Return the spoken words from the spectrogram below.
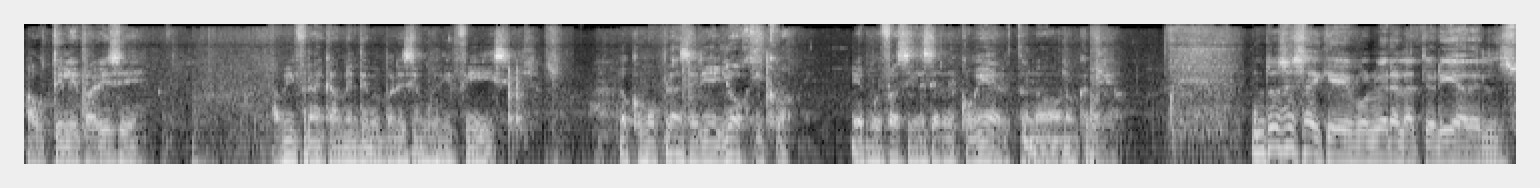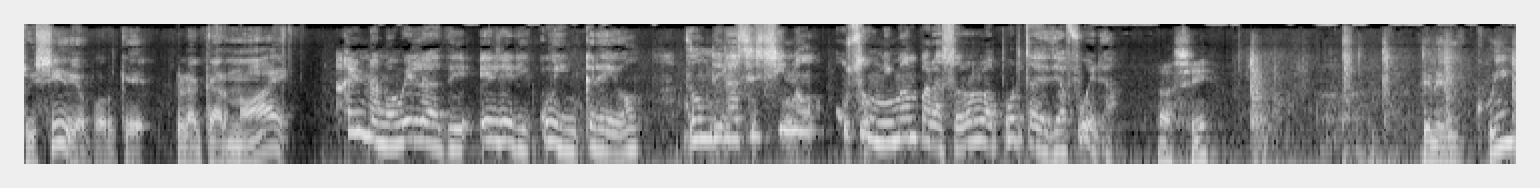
¿A usted le parece? A mí francamente me parece muy difícil. No, como plan sería ilógico. Es muy fácil de ser descubierto, no, no creo. Entonces hay que volver a la teoría del suicidio, porque placar no hay. Hay una novela de Ellery Quinn, creo, donde el asesino usa un imán para cerrar la puerta desde afuera. ¿Ah, sí? ¿Ellery Quinn?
